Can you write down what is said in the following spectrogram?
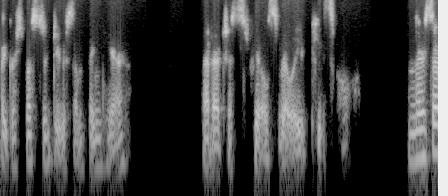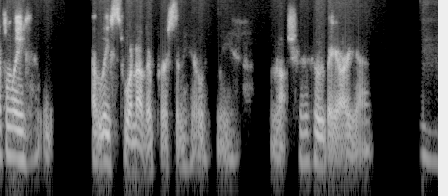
like we're supposed to do something here. That it just feels really peaceful. And there's definitely at least one other person here with me. I'm not sure who they are yet. Hmm.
